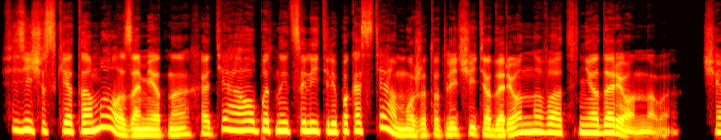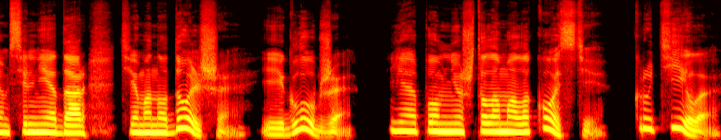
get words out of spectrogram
Физически это мало заметно, хотя опытный целитель по костям может отличить одаренного от неодаренного. Чем сильнее дар, тем оно дольше и глубже. Я помню, что ломала кости, крутила.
